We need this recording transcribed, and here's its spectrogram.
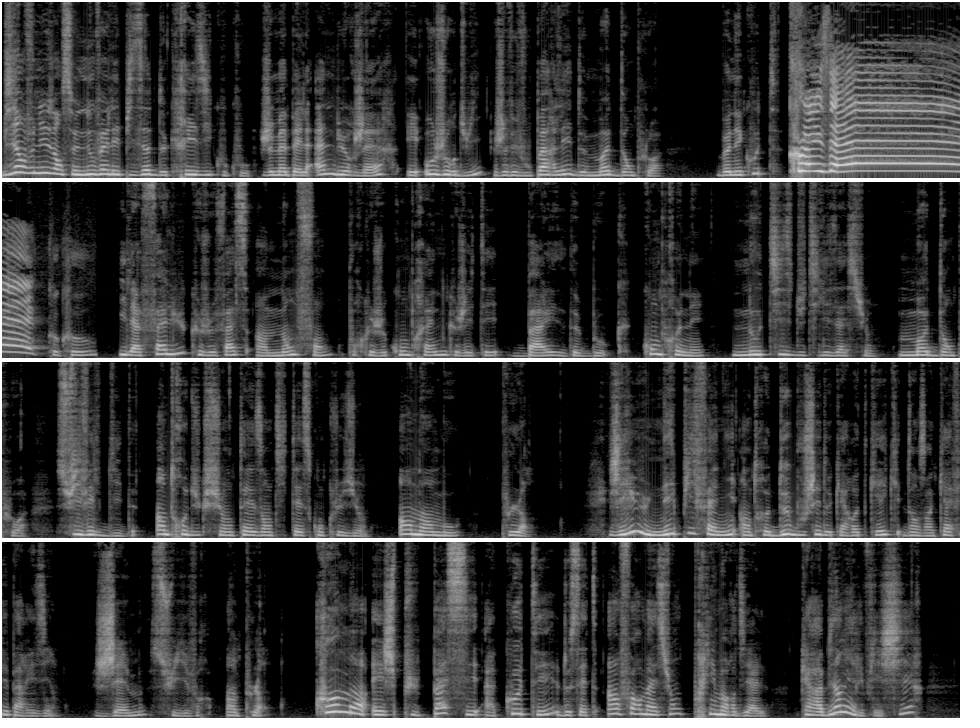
Bienvenue dans ce nouvel épisode de Crazy Coucou. Je m'appelle Anne Burgère et aujourd'hui, je vais vous parler de mode d'emploi. Bonne écoute. Crazy Coucou. Il a fallu que je fasse un enfant pour que je comprenne que j'étais by the book. Comprenez, notice d'utilisation, mode d'emploi, suivez le guide, introduction, thèse, antithèse, conclusion. En un mot, plan. J'ai eu une épiphanie entre deux bouchées de carotte cake dans un café parisien. J'aime suivre un plan. Comment ai-je pu passer à côté de cette information primordiale? Car à bien y réfléchir,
